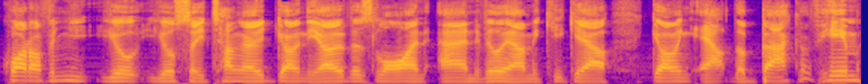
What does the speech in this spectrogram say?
quite often you, you'll you'll see Tungo going the overs line and Viliame Kikau going out the back of him.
